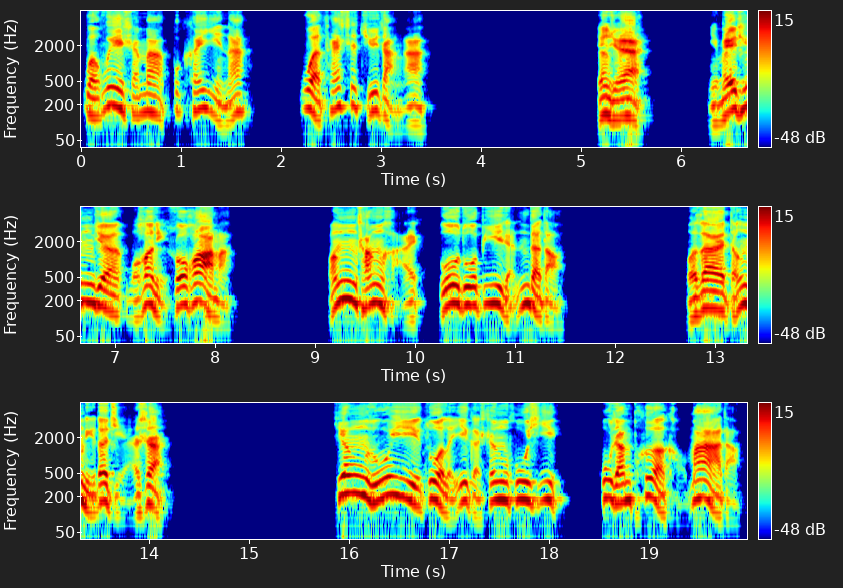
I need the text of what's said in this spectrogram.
我为什么不可以呢？我才是局长啊！江局，你没听见我和你说话吗？黄长海咄咄逼人的道：“我在等你的解释。”江如意做了一个深呼吸，忽然破口骂道：“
